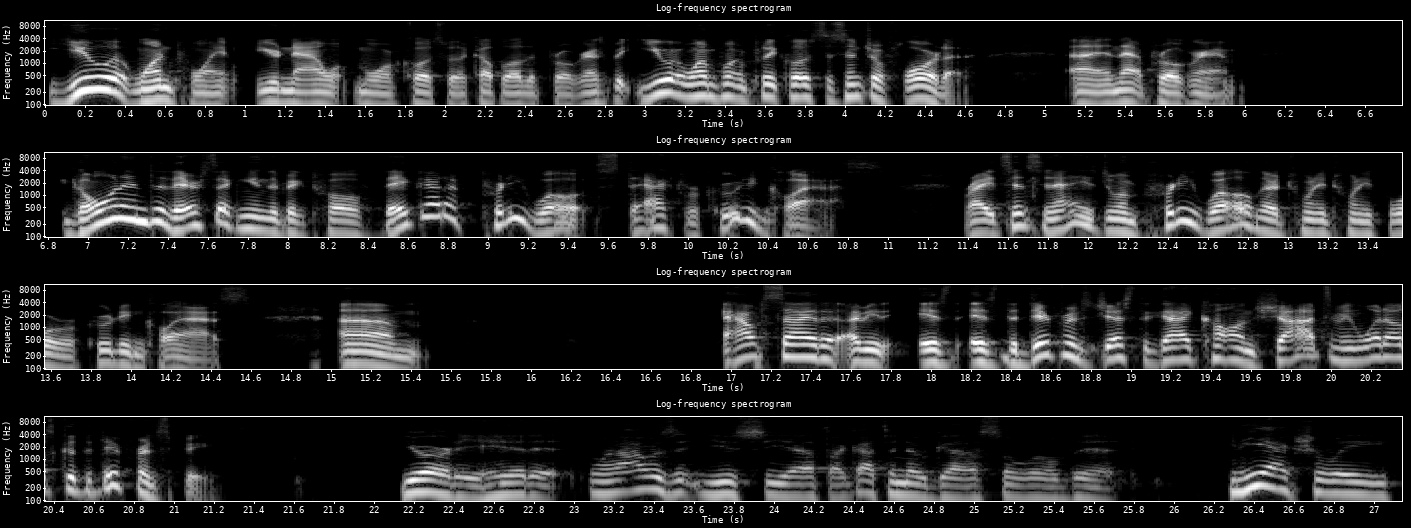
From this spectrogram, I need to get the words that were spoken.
You at one point, you're now more close with a couple other programs, but you at one point pretty close to Central Florida uh, in that program. Going into their second in the Big 12, they've got a pretty well stacked recruiting class, right? Cincinnati's doing pretty well in their 2024 recruiting class. Um, outside, of- I mean, is is the difference just the guy calling shots? I mean, what else could the difference be? You already hit it. When I was at UCF, I got to know Gus a little bit, and he actually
